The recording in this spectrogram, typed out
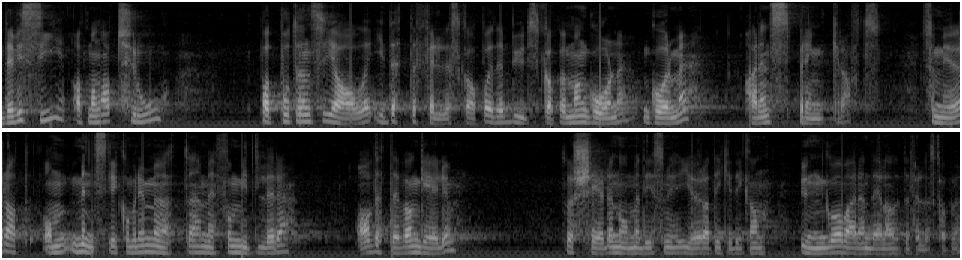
Det vil si at man har tro på at potensialet i dette fellesskapet og i det budskapet man går med, har en sprengkraft som gjør at om mennesker kommer i møte med formidlere av dette evangelium, så skjer det noe med de som gjør at ikke de kan unngå å være en del av dette fellesskapet.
